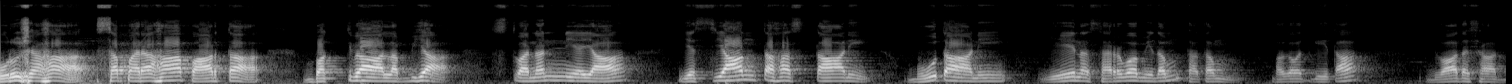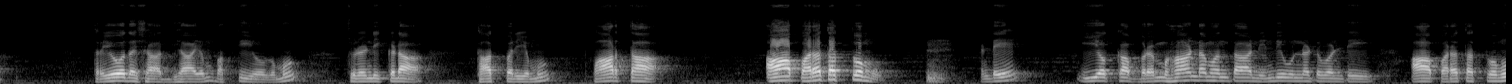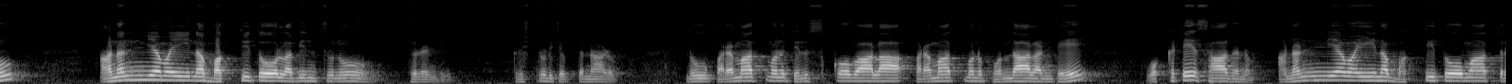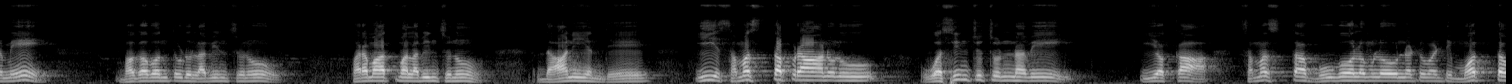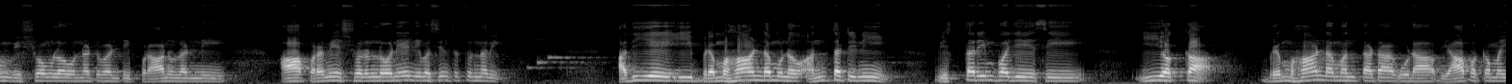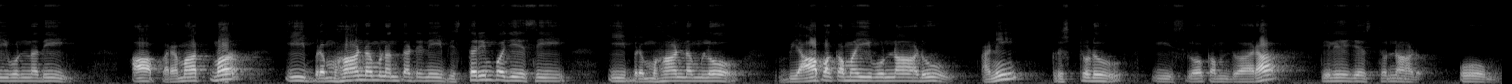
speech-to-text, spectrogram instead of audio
పురుష సపర పార్థ భక్త్యాలభ్య స్వనన్యయా యస్యాంతఃస్థాని భూతాని ఏన సర్వమిదం తతం. భగవద్గీత ద్వాదశా త్రయోదశాధ్యాయం భక్తి యోగము. చూడండి ఇక్కడ తాత్పర్యము. పార్థ ఆ పరతత్వము. అంటే ఈ యొక్క బ్రహ్మాండమంతా నిండి ఉన్నటువంటి ఆ పరతత్వము అనన్యమైన భక్తితో లభించును. చూడండి కృష్ణుడు చెప్తున్నాడు నువ్వు పరమాత్మను తెలుసుకోవాలా? పరమాత్మను పొందాలంటే ఒక్కటే సాధనం. అనన్యమైన భక్తితో మాత్రమే భగవంతుడు లభించును. పరమాత్మ లభించును. దాని ఎందే ఈ సమస్త ప్రాణులు వసించుచున్నవి. ఈ యొక్క సమస్త భూగోళంలో ఉన్నటువంటి మొత్తం విశ్వంలో ఉన్నటువంటి ప్రాణులన్నీ ఆ పరమేశ్వరంలోనే నివసించుచున్నవి అది ఏ ఈ బ్రహ్మాండమును అంతటిని విస్తరింపజేసి ఈ యొక్క బ్రహ్మాండమంతటా కూడా వ్యాపకమై ఉన్నది. ఆ పరమాత్మ ఈ బ్రహ్మాండమునంతటిని విస్తరింపజేసి ఈ బ్రహ్మాండంలో వ్యాపకమై ఉన్నాడు అని కృష్ణుడు ఈ శ్లోకం ద్వారా తెలియజేస్తున్నాడు. ఓం.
